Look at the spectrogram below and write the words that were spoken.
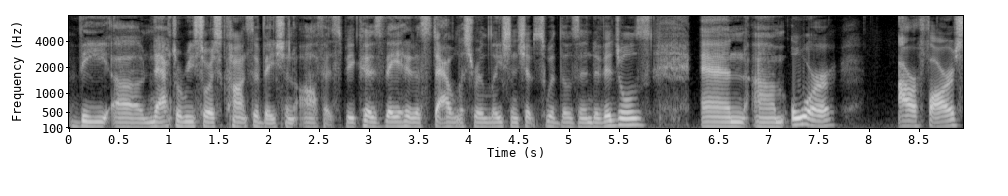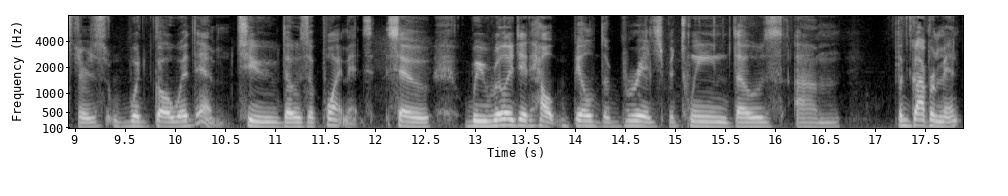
the uh, natural resource conservation office because they had established relationships with those individuals and um, or our foresters would go with them to those appointments. So we really did help build the bridge between those, um, the government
